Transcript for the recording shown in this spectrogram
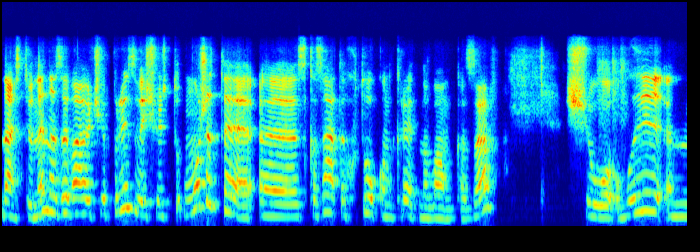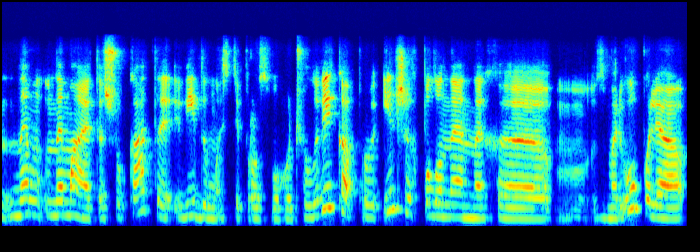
Настю, не називаючи прізвище, можете е, сказати, хто конкретно вам казав, що ви не, не маєте шукати відомості про свого чоловіка, про інших полонених з Маріуполя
